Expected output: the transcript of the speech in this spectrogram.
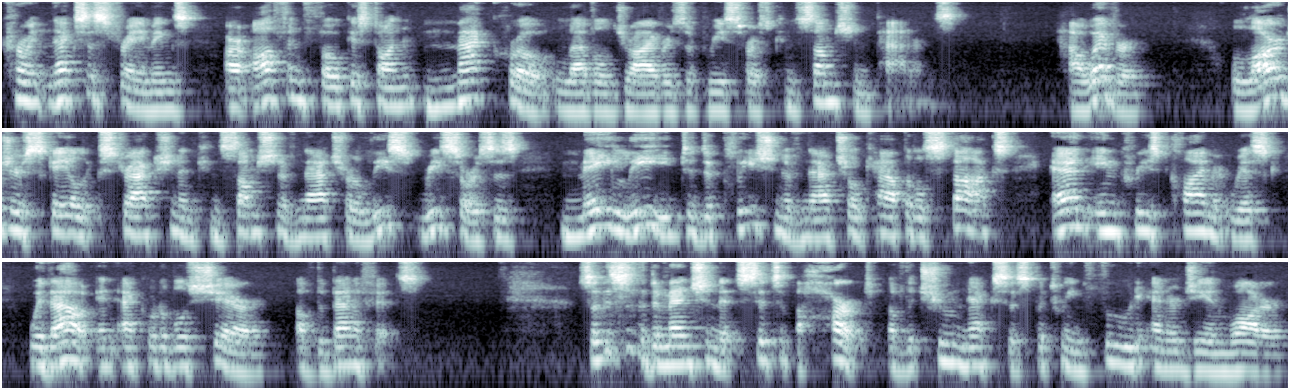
Current Nexus framings are often focused on macro level drivers of resource consumption patterns. However, larger scale extraction and consumption of natural resources may lead to depletion of natural capital stocks and increased climate risk without an equitable share of the benefits. So, this is the dimension that sits at the heart of the true nexus between food, energy, and water,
